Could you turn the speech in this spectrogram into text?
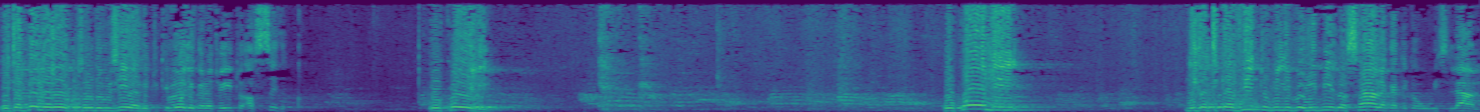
nitapenda leo kuzungumzia kitu kimoja kinachoitwa asidq ukweli. Ukweli ni katika vitu vilivyohimizwa sana katika uislamu.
